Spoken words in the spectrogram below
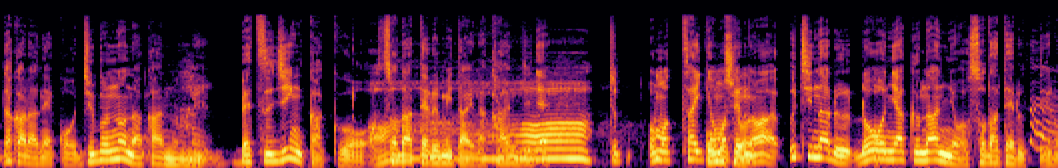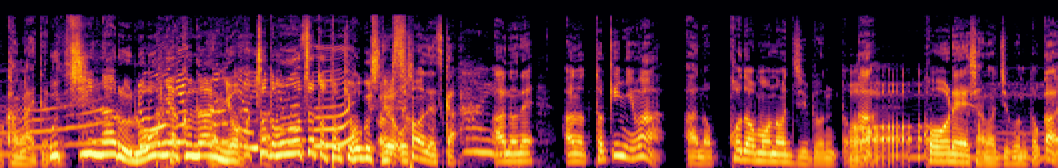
だからねこう自分の中のね、別人格を育てるみたいな感じであちょっと思っ最近思ってるのは内なる老若男女を育てるっていうのを考えてるんです。内なる老若男女。ちょっともうちょっと解きほぐしてお そうですか。あのね、あの時にはあの子供の自分とか高齢者の自分とか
